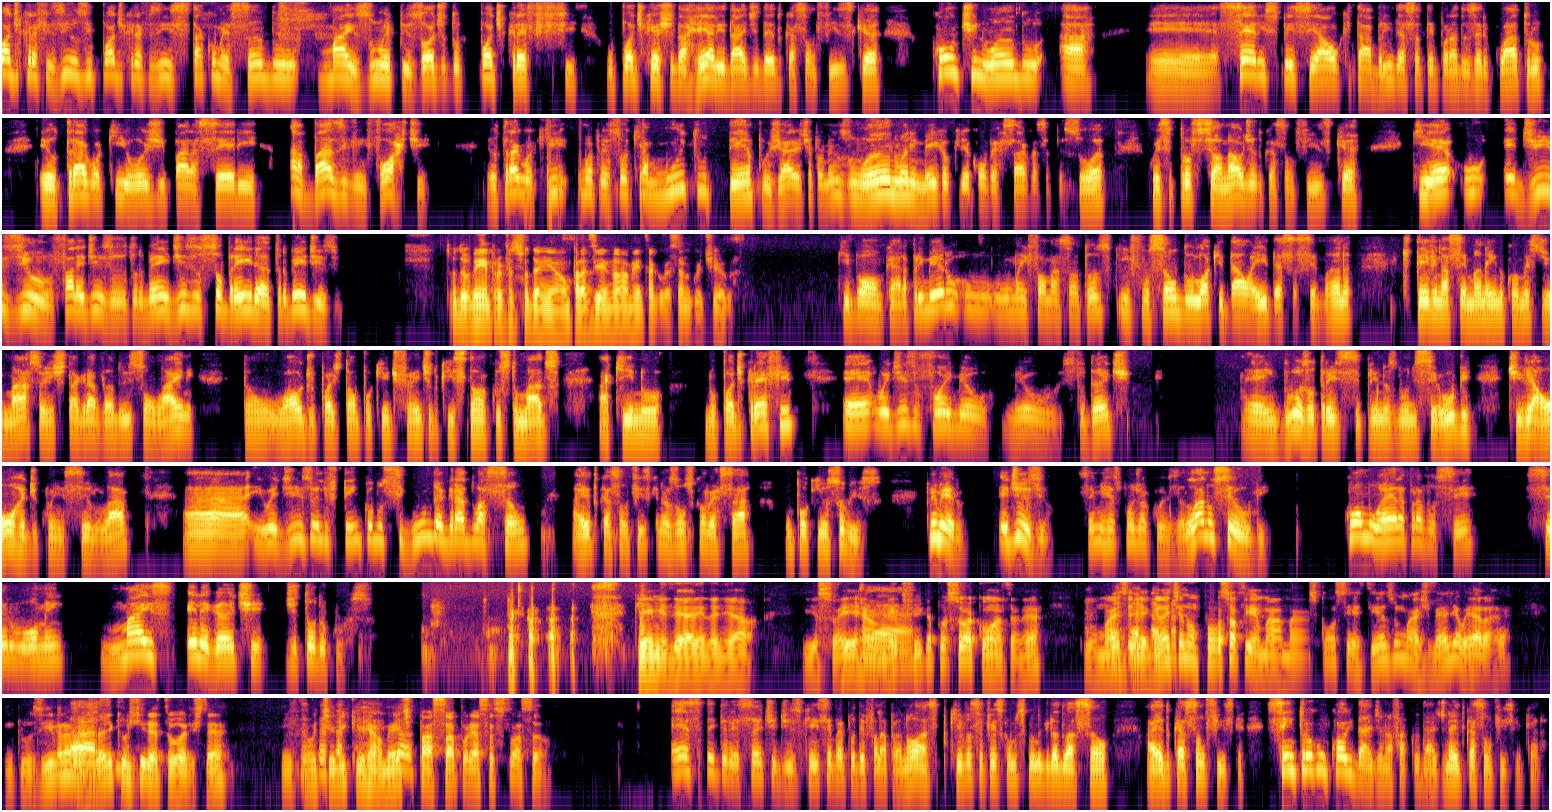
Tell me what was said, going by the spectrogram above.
Podcraftzinhos e Podcraftzinhos está começando mais um episódio do Podcraft, o podcast da realidade da educação física, continuando a é, série especial que está abrindo essa temporada 04. Eu trago aqui hoje para a série A Base Vem Forte. Eu trago aqui uma pessoa que há muito tempo já, já tinha pelo menos um ano, um ano e meio que eu queria conversar com essa pessoa, com esse profissional de educação física que é o Edísio. Fala, Edísio, tudo bem? Edísio Sobreira, tudo bem, Edísio? Tudo bem, professor Daniel. Um prazer enorme estar conversando contigo. Que bom, cara. Primeiro, uma informação a todos, em função do lockdown aí dessa semana, que teve na semana aí no começo de março, a gente está gravando isso online, então o áudio pode estar um pouquinho diferente do que estão acostumados aqui no, no Podcraft. É, o Edísio foi meu, meu estudante é, em duas ou três disciplinas no Uniceub, tive a honra de conhecê-lo lá. Ah, e o Edísio ele tem como segunda graduação a educação física e nós vamos conversar um pouquinho sobre isso. Primeiro, Edísio, você me responde uma coisa. Lá no CEUB, como era para você ser o homem mais elegante de todo o curso? Quem me dera, hein, Daniel? Isso aí realmente é... fica por sua conta, né? O mais elegante eu não posso afirmar, mas com certeza o mais velho eu era, né? Inclusive era mais ah, velho sim. que os diretores, né? Então eu tive que realmente passar por essa situação. Essa é interessante disso, que aí você vai poder falar para nós, porque você fez como segunda graduação a educação física. Você entrou com qual idade na faculdade, na educação física, cara?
